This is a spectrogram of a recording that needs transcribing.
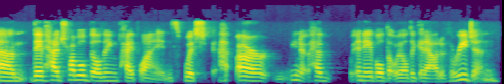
um, they've had trouble building pipelines, which are, you know, have enabled the oil to get out of the region.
